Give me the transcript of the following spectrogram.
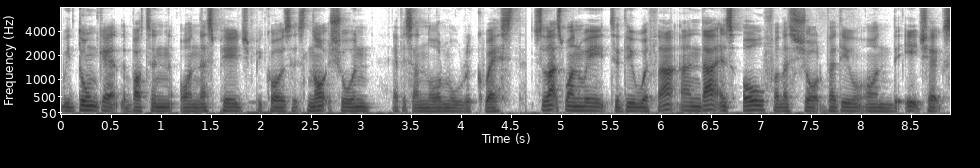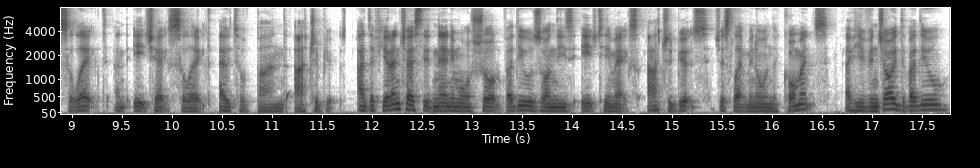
we don't get the button on this page because it's not shown if it's a normal request. So that's one way to deal with that, and that is all for this short video on the HX Select and HX Select out of band attributes. And if you're interested in any more short videos on these HTMX attributes, just let me know in the comments. If you've enjoyed the video,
